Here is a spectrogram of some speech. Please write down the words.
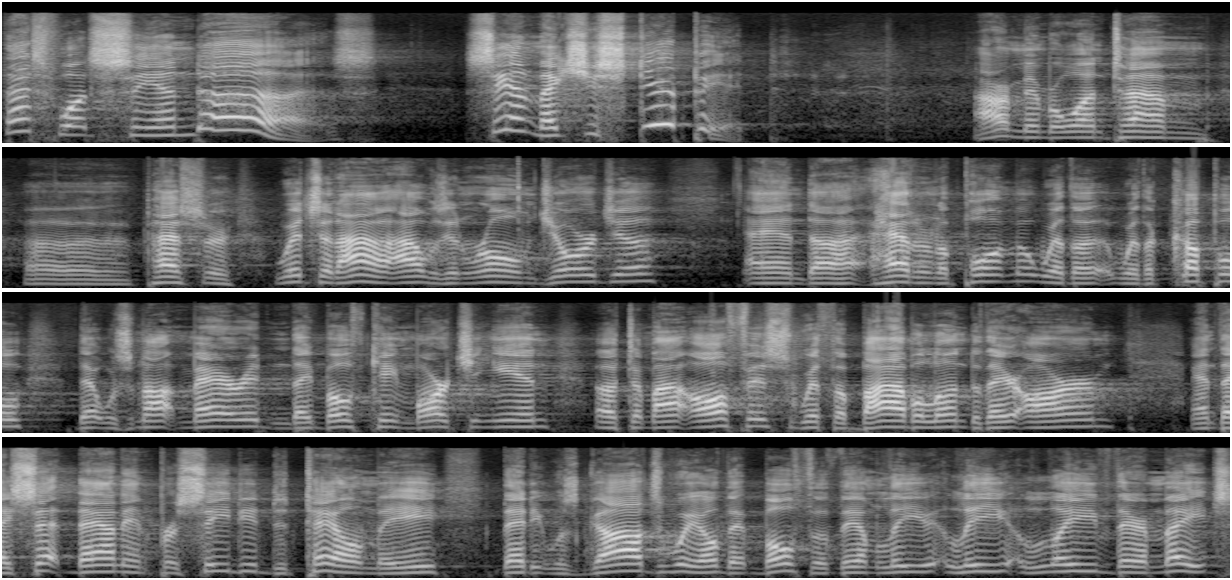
that's what sin does. Sin makes you stupid. I remember one time, uh, Pastor Whitson, I, I was in Rome, Georgia, and uh, had an appointment with a, with a couple that was not married, and they both came marching in uh, to my office with a Bible under their arm. And they sat down and proceeded to tell me that it was God's will that both of them leave, leave, leave their mates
